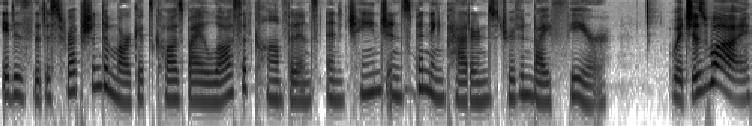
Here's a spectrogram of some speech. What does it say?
It is the disruption to markets caused by a loss of confidence and a change in spending patterns driven by fear. Which is why,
